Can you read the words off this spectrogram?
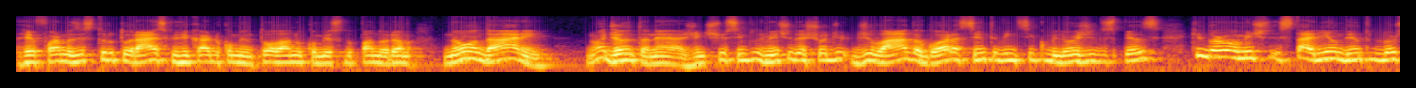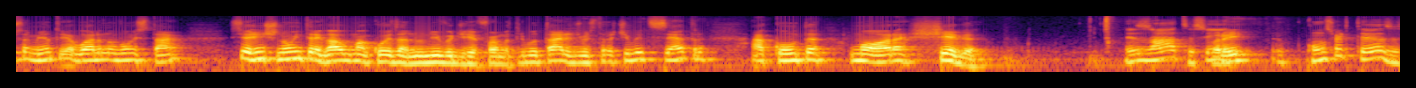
reformas estruturais que o Ricardo comentou lá no começo do panorama não andarem, não adianta, né? A gente simplesmente deixou de, de, lado agora 125 bilhões de despesas que normalmente estariam dentro do orçamento e agora não vão estar. Se a gente não entregar alguma coisa no nível de reforma tributária, administrativa, etc., a conta uma hora chega. Exato, sim. Por aí? Com certeza.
